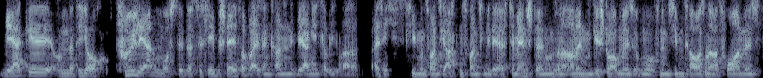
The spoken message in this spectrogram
merke und natürlich auch früh lernen musste, dass das Leben schnell vorbei sein kann in den Bergen. Ich glaube, ich war, weiß nicht, 27, 28 wie der erste Mensch, der in unseren Armen gestorben ist, irgendwo auf einem 7000er erfroren ist,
